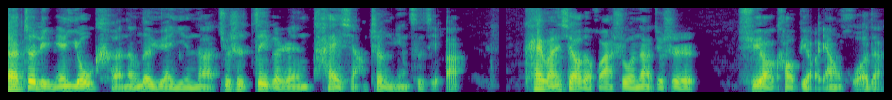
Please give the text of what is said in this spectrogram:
那这里面有可能的原因呢，就是这个人太想证明自己了。开玩笑的话说呢，就是需要靠表扬活的。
